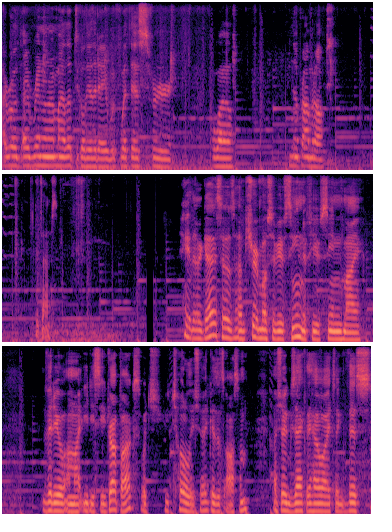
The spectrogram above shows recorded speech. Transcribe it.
I rode I ran on my elliptical the other day with, with this for a while. No problem at all. Good times. Hey there guys, as I'm sure most of you have seen if you've seen my video on my EDC Dropbox, which you totally should because it's awesome. I show exactly how I took this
